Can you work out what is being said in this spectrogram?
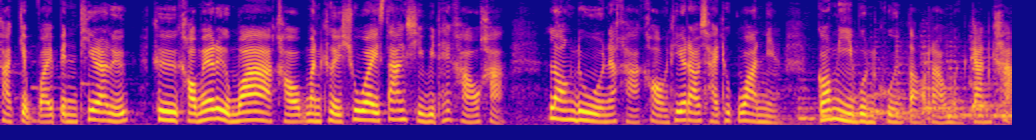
ค่ะ เก็บไว้เป็นที่ระลึก คือเขาไม่ลืมว่าเขามันเคยช่วยสร้างชีวิตให้เขาค่ะ ลองดูนะคะของที่เราใช้ทุกวันเนี่ยก็มีบุญคุณต่อเราเหมือนกันค่ะ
